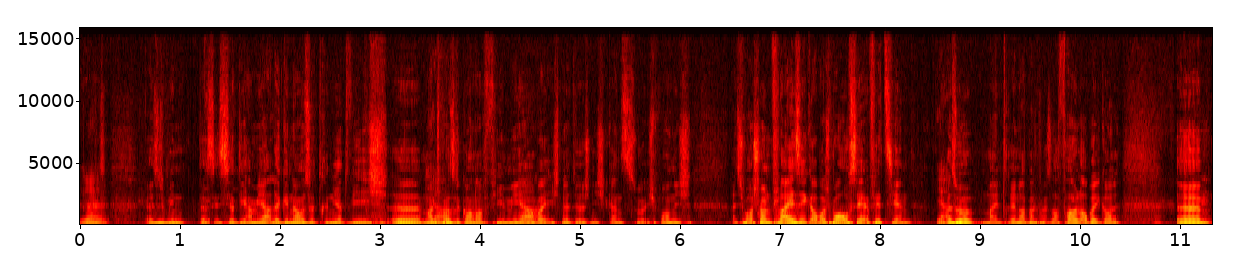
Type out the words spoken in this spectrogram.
Äh, ne? Also das ist ja, die haben ja alle genauso trainiert wie ich, äh, manchmal Ja. sogar noch viel mehr, Ja. weil ich natürlich nicht ganz so, ich war nicht, also ich war schon fleißig, aber ich war auch sehr effizient. Ja. Also mein Trainer hat manchmal gesagt, faul, aber egal. Ähm,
